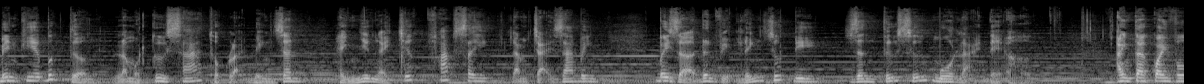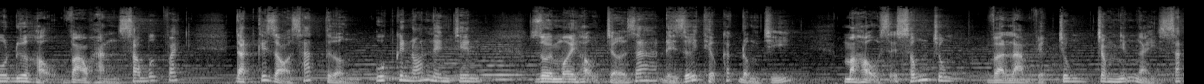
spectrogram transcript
Bên kia bức tường là một cư xá thuộc loại bình dân, hình như ngày trước Pháp xây làm trại gia binh. Bây giờ đơn vị lính rút đi, dân tứ xứ mua lại để ở. Anh ta quay vô đưa Hậu vào hẳn sau bức vách, đặt cái giỏ sát tường, úp cái nón lên trên, rồi mời Hậu trở ra để giới thiệu các đồng chí mà Hậu sẽ sống chung và làm việc chung trong những ngày sắp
